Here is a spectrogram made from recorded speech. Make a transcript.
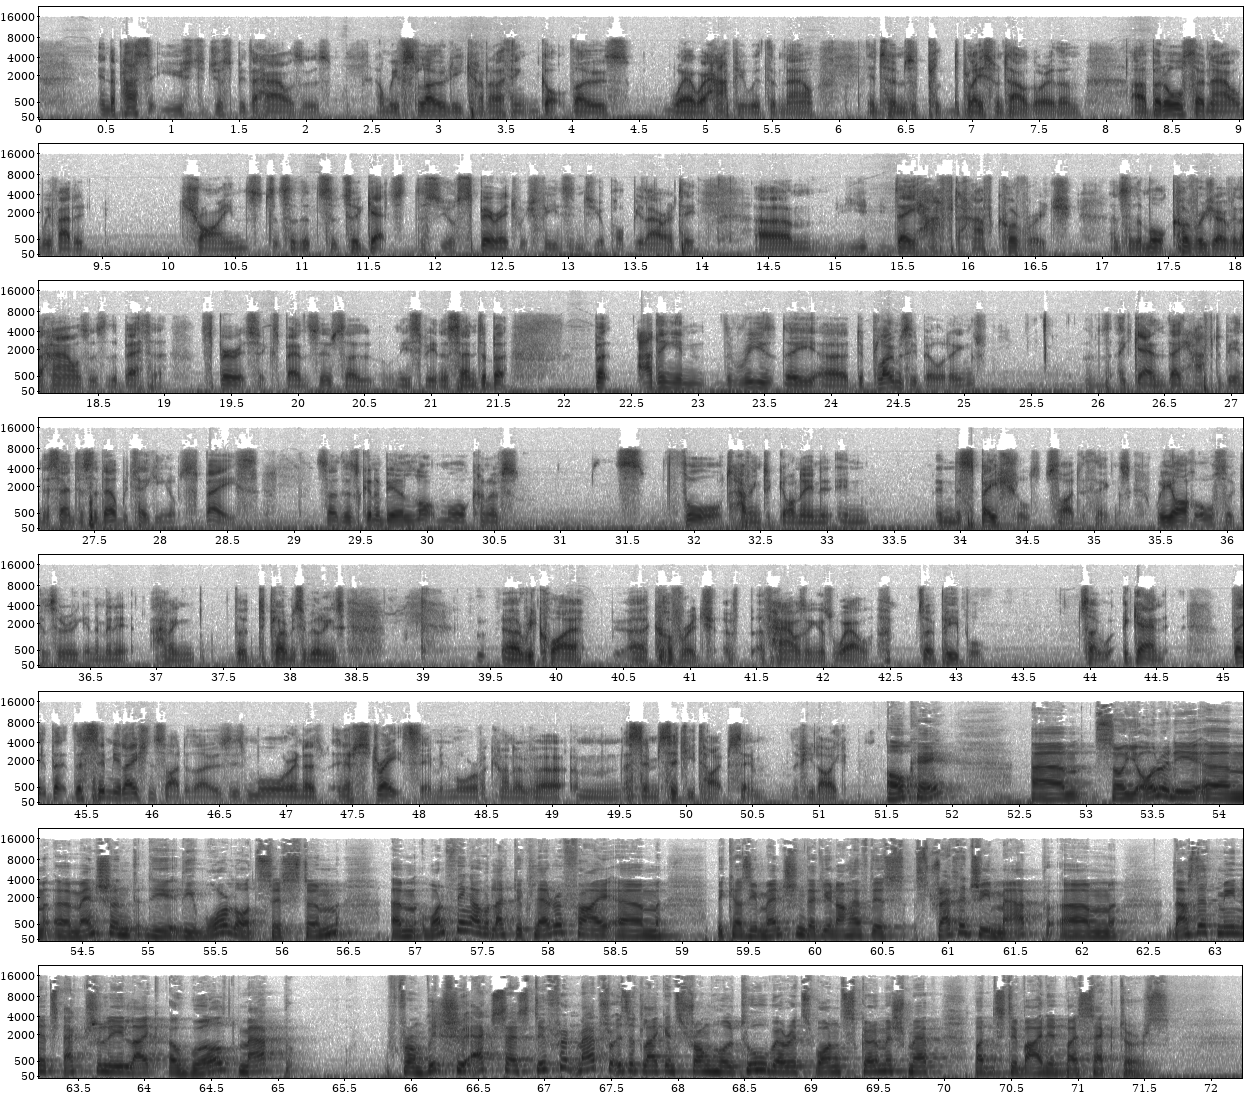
in the past it used to just be the houses, and we've slowly kind of I think got those where we're happy with them now in terms of pl- the placement algorithm. Uh, but also now we've added shrines to, so that so to get your spirit, which feeds into your popularity. Um, you, they have to have coverage, and so the more coverage over the houses, the better. Spirit's expensive, so it needs to be in the centre. But but adding in the re- the uh, diplomacy buildings, again, they have to be in the centre, so they'll be taking up space. So there's going to be a lot more kind of thought having to gone in in in the spatial side of things. We are also considering in a minute having the diplomacy buildings uh, require uh, coverage of, of housing as well, so people. So again, the, the, simulation side of those is more in a in a straight sim, in more of a kind of a, um, a Sim City type sim, if you like. Okay. Um, so you already um, uh, mentioned the the warlord system. Um, one thing I would like to clarify, um, because you mentioned that you now have this strategy map. Um, does that mean it's actually like a world map from which you access different maps, or is it like in Stronghold 2 where it's one skirmish map but it's divided by sectors?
